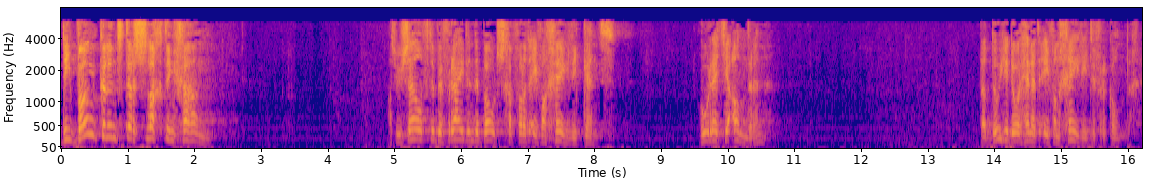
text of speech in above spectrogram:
die wankelend ter slachting gaan. Als u zelf de bevrijdende boodschap van het evangelie kent, hoe red je anderen? Dat doe je door hen het evangelie te verkondigen.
